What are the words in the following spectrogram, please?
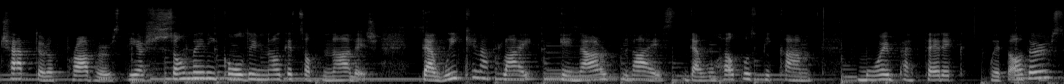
chapter of Proverbs there are so many golden nuggets of knowledge that we can apply in our lives that will help us become more empathetic with others,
